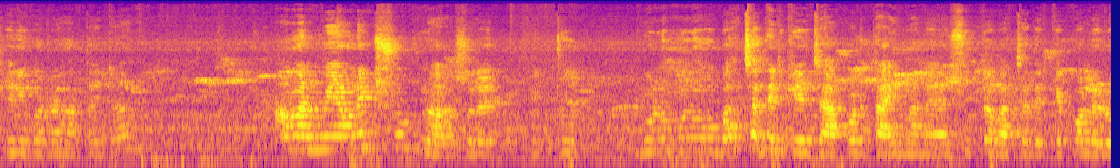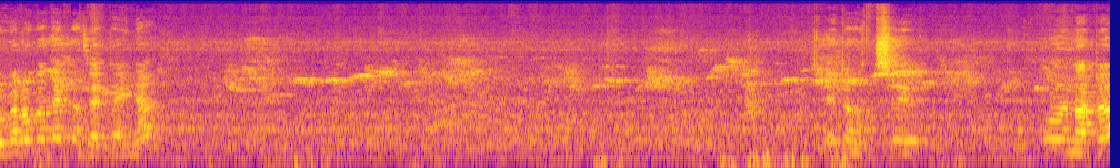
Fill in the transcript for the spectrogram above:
ফেরি কটার হাতা এটা আমার মেয়ে অনেক শুকনা আসলে একটু গুলু গুলু বাচ্চাদেরকে যা পড়ে তাই মানে শুকনা বাচ্চাদেরকে পলে রোগা রোগা দেখা যায়, তাই না? এটা হচ্ছে ওড়নাটা।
